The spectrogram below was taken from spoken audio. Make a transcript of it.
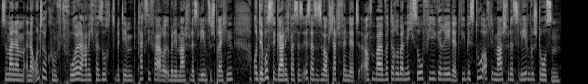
zu meiner, meiner Unterkunft fuhr? Da habe ich versucht, mit dem Taxifahrer über den Marsch für das Leben zu sprechen. Und der wusste gar nicht, was das ist, dass es überhaupt stattfindet. Offenbar wird darüber nicht so viel geredet. Wie bist du auf den Marsch für das Leben gestoßen?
